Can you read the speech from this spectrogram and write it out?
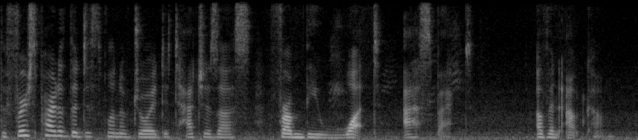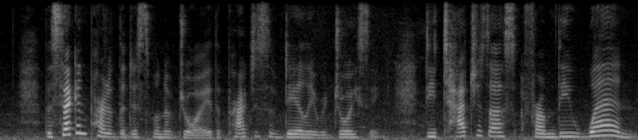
The first part of the discipline of joy detaches us from the what aspect of an outcome. The second part of the discipline of joy, the practice of daily rejoicing, detaches us from the when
